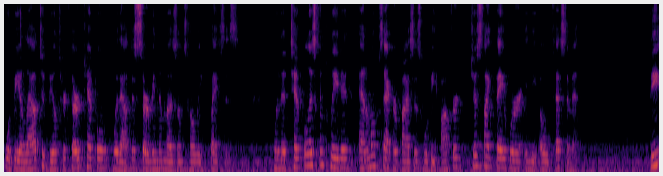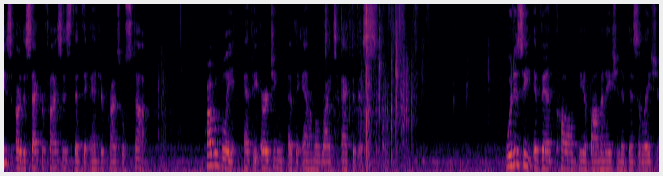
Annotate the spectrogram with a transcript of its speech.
will be allowed to build her third temple without disturbing the Muslims' holy places. When the temple is completed, animal sacrifices will be offered just like they were in the Old Testament. These are the sacrifices that the Antichrist will stop, probably at the urging of the animal rights activists. What is the event called the Abomination of Desolation?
